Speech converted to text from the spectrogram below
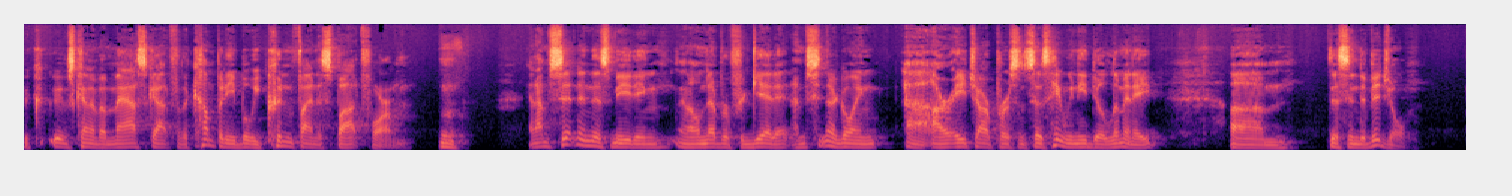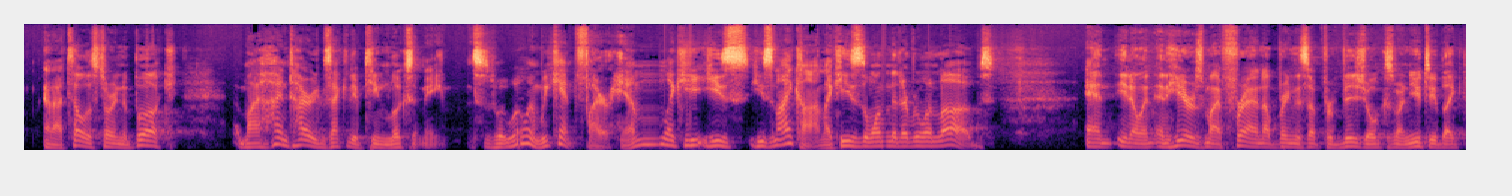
It was kind of a mascot for the company, but we couldn't find a spot for him. Mm. And I'm sitting in this meeting, and I'll never forget it. I'm sitting there going, uh, our HR person says, "Hey, we need to eliminate um, this individual." And I tell the story in the book. My entire executive team looks at me and says, "Well, we can't fire him. Like he, he's he's an icon. Like he's the one that everyone loves." And you know, and, and here's my friend. I'll bring this up for visual because we're on YouTube. Like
